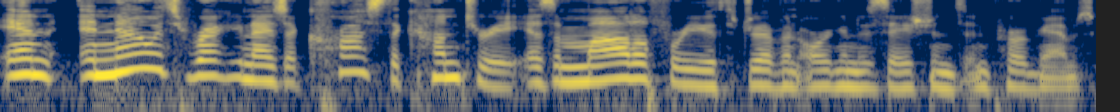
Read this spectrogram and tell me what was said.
And, and now it's recognized across the country as a model for youth driven organizations and programs.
